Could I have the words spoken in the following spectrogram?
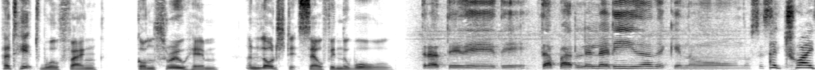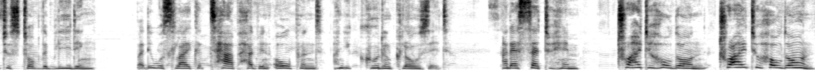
had hit Wolfgang, gone through him, and lodged itself in the wall. I tried to stop the bleeding, but it was like a tap had been opened and you couldn't close it. And I said to him, Try to hold on, try to hold on.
